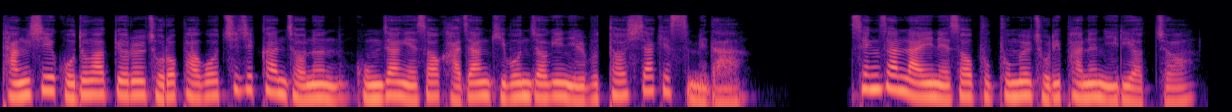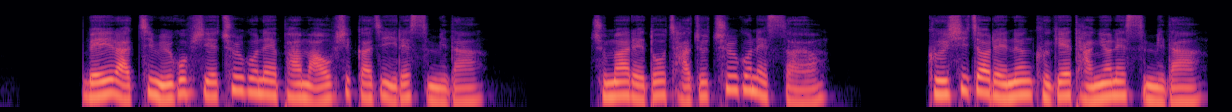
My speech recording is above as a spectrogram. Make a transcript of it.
당시 고등학교를 졸업하고 취직한 저는 공장에서 가장 기본적인 일부터 시작했습니다. 생산 라인에서 부품을 조립하는 일이었죠. 매일 아침 7시에 출근해 밤 9시까지 일했습니다. 주말에도 자주 출근했어요. 그 시절에는 그게 당연했습니다.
